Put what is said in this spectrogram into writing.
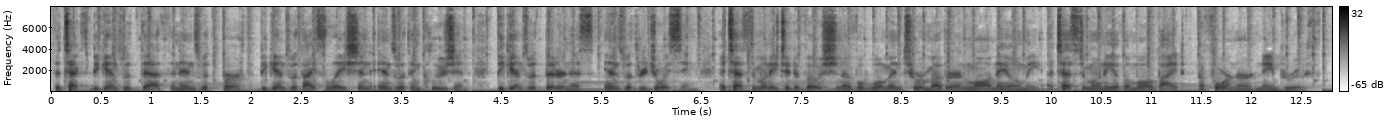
The text begins with death and ends with birth, begins with isolation, ends with inclusion, begins with bitterness, ends with rejoicing. A testimony to devotion of a woman to her mother in law Naomi, a testimony of a Moabite, a foreigner named Ruth.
